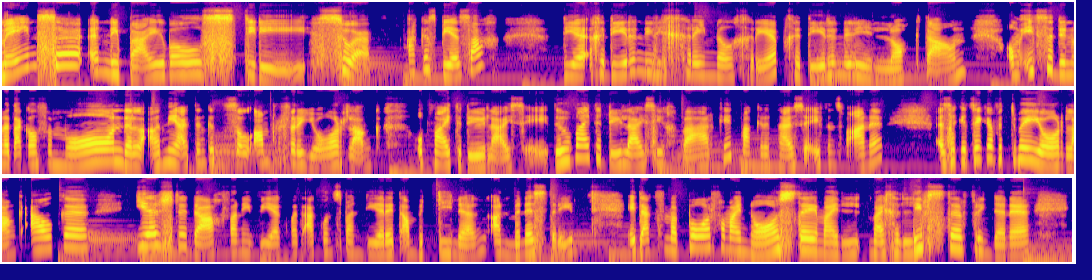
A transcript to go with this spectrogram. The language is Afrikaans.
Mense in die Bybel studie. So, ek is besig die gedurende die grendelgreep, gedurende die lockdown om iets te doen wat ek al vir maande, nee, ek dink dit sal amper vir 'n jaar lank op my to-do lys het. Hoe my to-do lys hier gewerk het, maar ek het dit nou so effens verander. Is ek het seker vir 2 jaar lank elke eerste dag van die week wat ek kon spandeer het aan bediening, aan ministry, het ek vir my paar van my naaste en my my geliefde vriendinne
